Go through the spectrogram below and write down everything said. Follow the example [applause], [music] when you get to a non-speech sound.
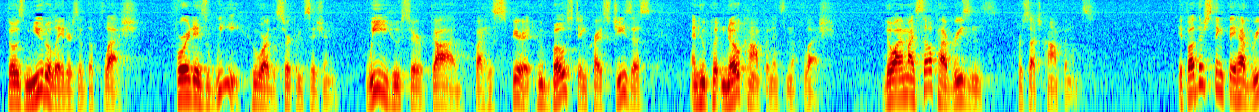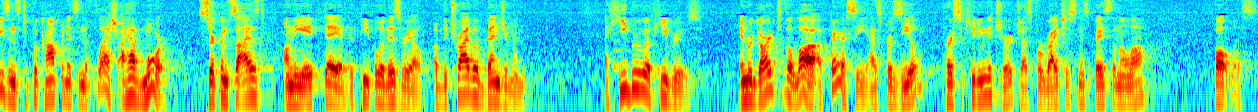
those mutilators of the flesh, for it is we who are the circumcision, we who serve God by his Spirit, who boast in Christ Jesus, and who put no confidence in the flesh, though I myself have reasons for such confidence. If others think they have reasons to put confidence in the flesh, I have more. Circumcised on the eighth day of the people of Israel, of the tribe of Benjamin, a Hebrew of Hebrews. In regard to the law, a Pharisee. As for zeal, persecuting the church. As for righteousness based on the law, faultless.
